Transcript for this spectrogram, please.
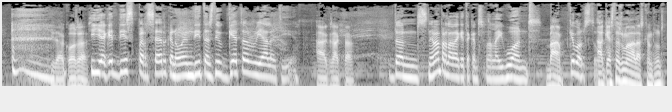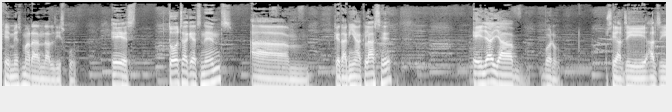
i de coses. I aquest disc, per cert, que no ho hem dit, es diu Ghetto Reality. Ah, exacte. Doncs anem a parlar d'aquesta cançó de la I Want. Va, Què vols tu? aquesta és una de les cançons que més m'agraden del disco. És tots aquests nens um, que tenia classe, ella ja, bueno, o sigui, els hi, els hi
